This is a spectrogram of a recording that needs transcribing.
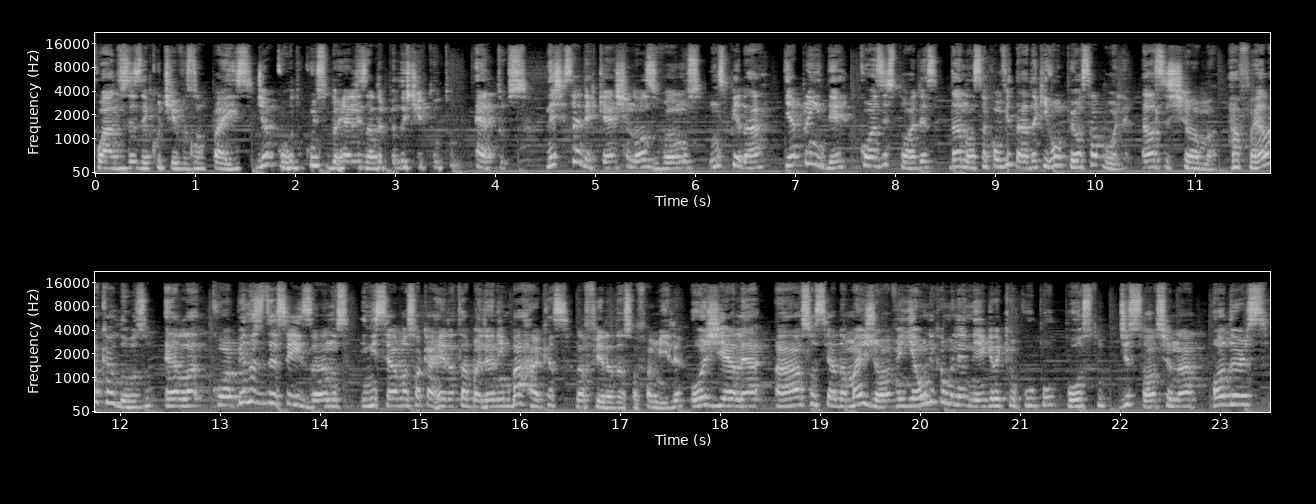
quadros executivos no país, de acordo com o estudo realizado pelo Instituto Ethos. Neste Cybercast, nós vamos inspirar e aprender com as histórias da nossa convidada que rompeu essa bolha. Ela se chama Rafaela Cardoso. Ela, com apenas 16 anos, iniciava sua carreira trabalhando em barracas na feira da sua família. Hoje ela é a associada mais jovem e a única mulher negra que ocupa o posto de sócio na Others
